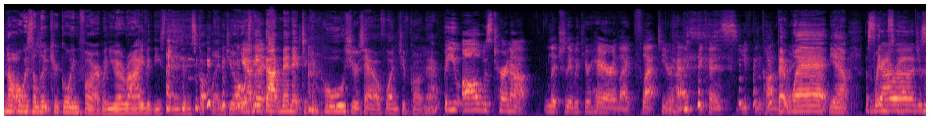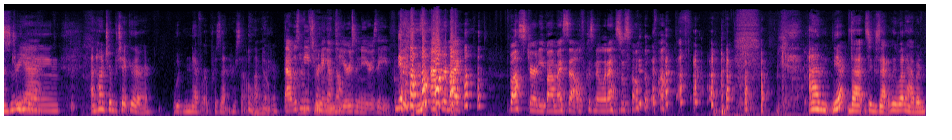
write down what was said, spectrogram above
Not always the look you're going for when you arrive at these things in Scotland. You always Yeah, need that minute to compose yourself once you've got there. But you always turn up literally with your hair like flat to your head because you've been caught in the Bit rain. wet, yeah. Mascara, just streaming. And Hunter in particular would never present herself that no. way. That was me turning up not. to yours on New Year's Eve after my bus journey by myself because no one else was on the bus. And yep, that's exactly what happened.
